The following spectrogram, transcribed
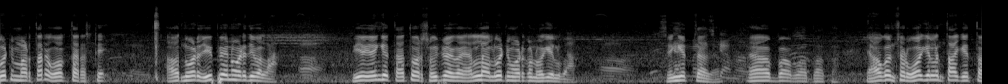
ಲೂಟಿ ಮಾಡ್ತಾರೆ ಹೋಗ್ತಾರೆ ಅಷ್ಟೇ. ಅವ್ರು ನೋಡಿ ಯು ಪಿ ಐ ನೋಡಿದೀವಲ್ಲ? ಈಗ ಹೆಂಗಿತ್ತು? ಹತ್ತು ವರ್ಷ ಉಪಯೋಗ ಎಲ್ಲ ಲೂಟಿ ಮಾಡ್ಕೊಂಡು ಹೋಗಿಲ್ವಾ? ಹೆಂಗಿತ್ತು ಅದು? ಬಾ ಬಾ ಬಾ ಬಾ. ಯಾವಾಗೊಂದು ಸರ್ ಹೋಗಿಲ್ಲ ಅಂತ ಆಗಿತ್ತು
